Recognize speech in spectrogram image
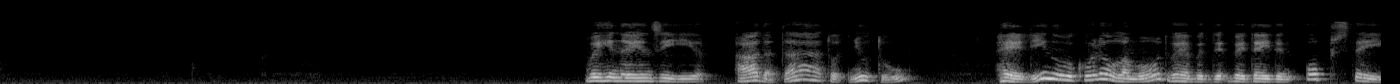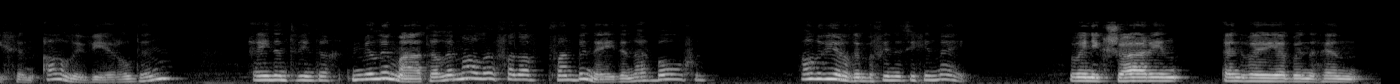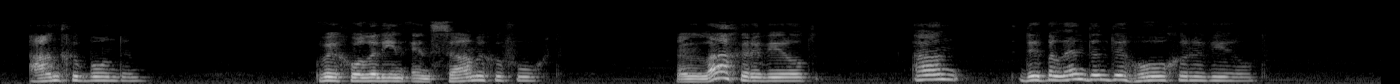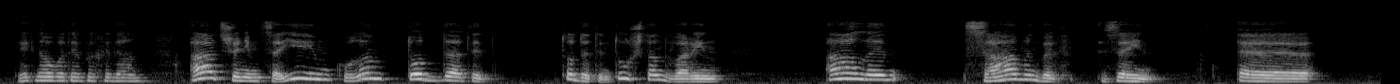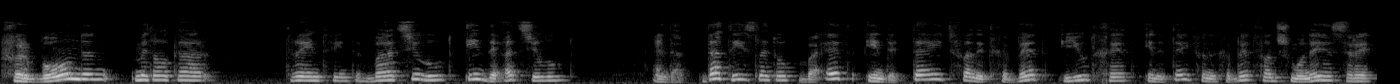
We ze hier adata tot nu toe, Helinu kola olamot, we deden opstegen alle werelden, 21, millimata lemala, vanaf, van beneden naar boven. Alle werelden bevinden zich in mij. We niksharin, en wij hebben hen aangebonden, we holelin en samengevoegd, een lagere wereld aan de belendende hogere wereld. Kijk nou wat hebben we gedaan. Tsaim kulam totdat het, totdat een toestand waarin allen samen zijn uh, verbonden met elkaar, 22, Batsilut, in de Atsilut. En dat, dat is, let op, Baet, in de tijd van het gebed, Judget, in de tijd van het gebed van Shmoneesre.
